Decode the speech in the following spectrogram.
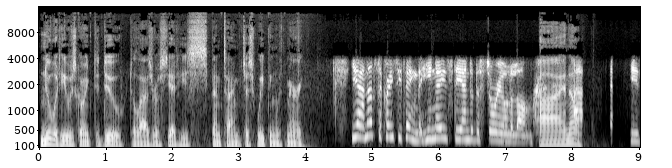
knew what he was going to do to Lazarus, yet he spent time just weeping with Mary. Yeah, and that's the crazy thing that he knows the end of the story all along. I know. Uh, he's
